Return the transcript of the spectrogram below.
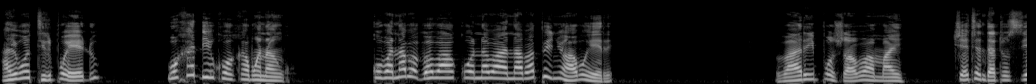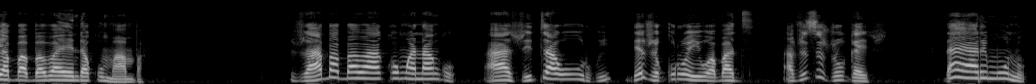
Haiwa tiripo hedu? Wakadiko kamwanangu? Kuva nababa vako navana vapenyu havo here? Varipo zvavo amai chete ndatosiya baba vaenda kumhamba. Zvababa vako mwanangu hazvitaurwi ndezvekuroyiwa badzi hazvisi zvoga izvi dai ari munhu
